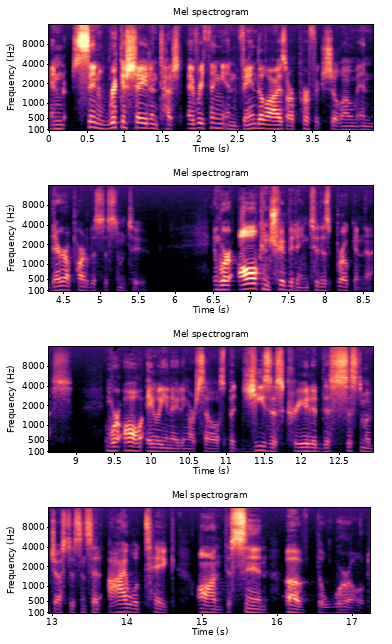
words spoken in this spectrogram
And sin ricocheted and touched everything and vandalized our perfect shalom, and they're a part of the system too. And we're all contributing to this brokenness. And we're all alienating ourselves. But Jesus created this system of justice and said, I will take on the sin of the world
